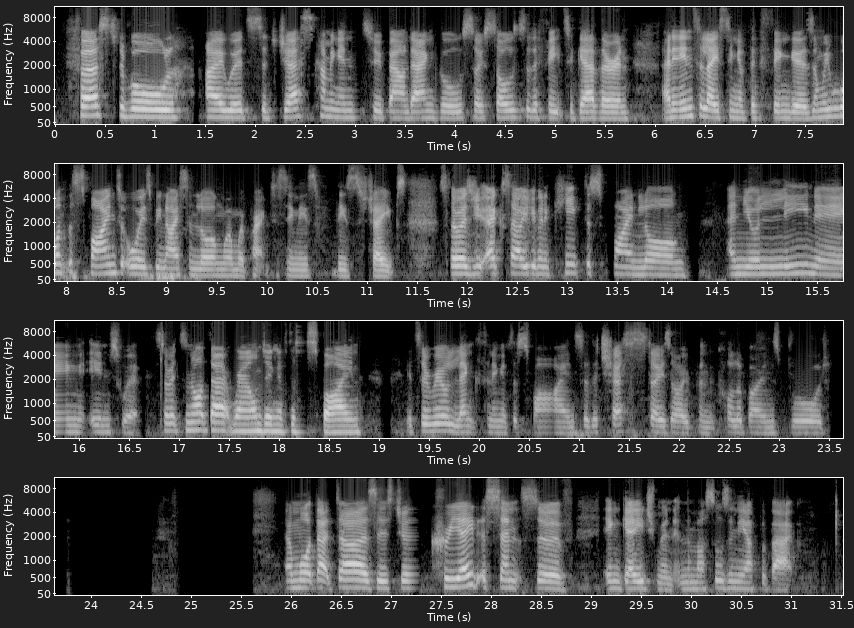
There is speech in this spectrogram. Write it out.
First of all, I would suggest coming into bound angles, so soles of the feet together and, and interlacing of the fingers. And we want the spine to always be nice and long when we're practicing these, these shapes. So as you exhale, you're going to keep the spine long and you're leaning into it. So it's not that rounding of the spine, it's a real lengthening of the spine. So the chest stays open, the collarbone's broad. And what that does is just create a sense of engagement in the muscles in the upper back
